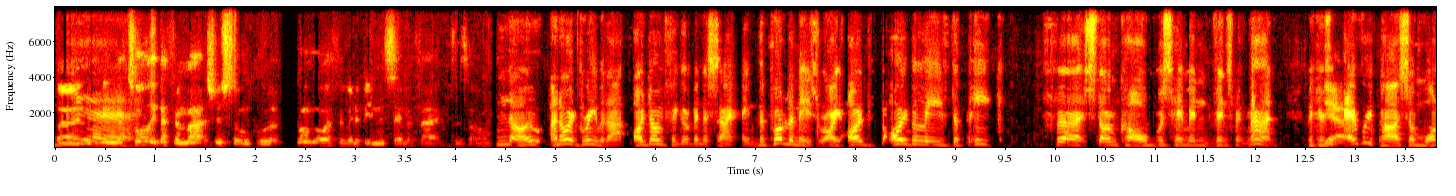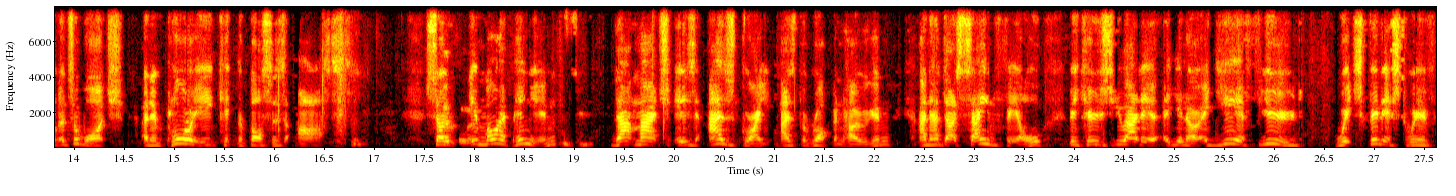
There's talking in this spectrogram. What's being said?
But yeah. a totally different match with Stone Cold. I don't know if it would have been the same effect at all. No, and I agree with that. I don't think it would have been the same. The problem is, right, I I believe the peak for Stone Cold was him and Vince McMahon because yeah. every person wanted to watch an employee kick the boss's ass. So, Definitely. in my opinion, that match is as great as the Rock and Hogan and had that same feel because you had a you know a year feud which finished with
